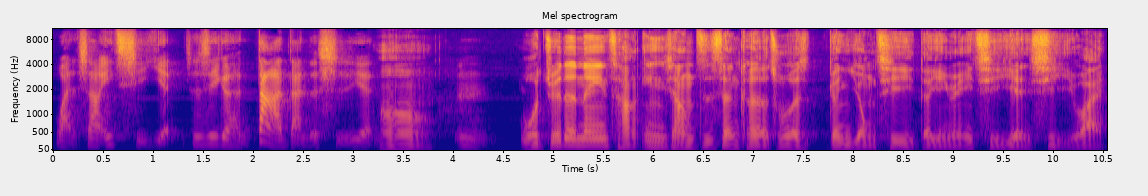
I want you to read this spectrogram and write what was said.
晚上一起演，这是一个很大胆的实验。哦，嗯，我觉得那一场印象之深刻的，除了跟勇气的演员一起演戏以外，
